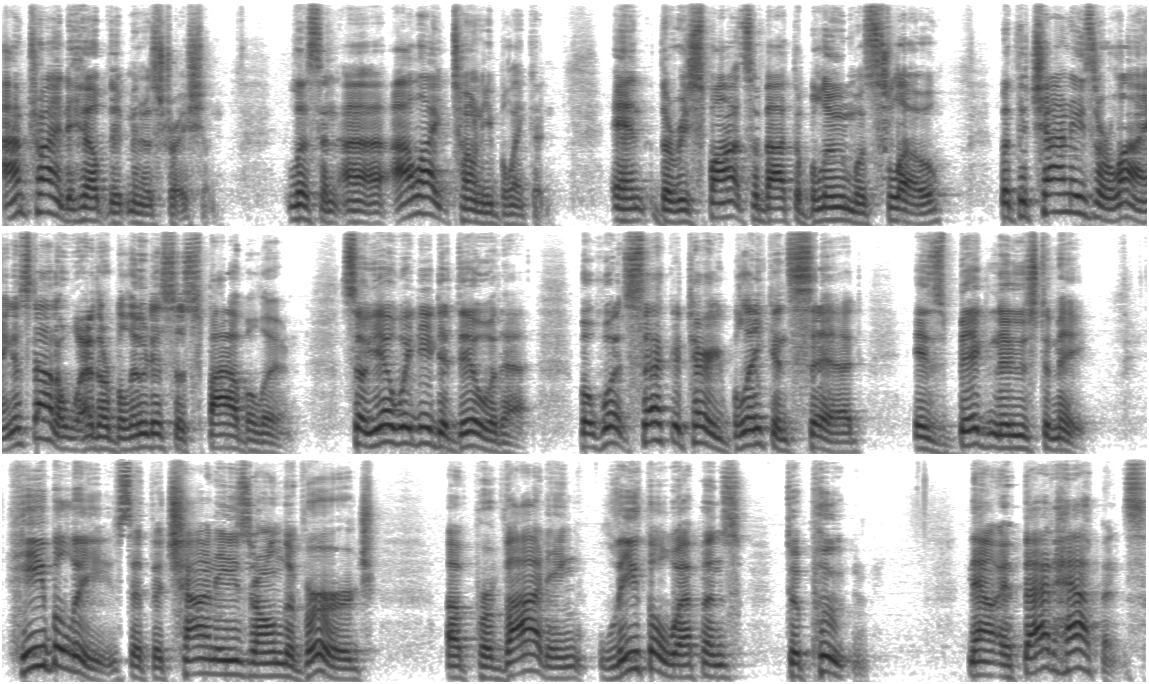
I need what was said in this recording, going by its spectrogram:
I'm trying to help the administration. Listen, uh, I like Tony Blinken, and the response about the balloon was slow, but the Chinese are lying. It's not a weather balloon, it's a spy balloon. So yeah, we need to deal with that. But what Secretary Blinken said is big news to me. He believes that the Chinese are on the verge of providing lethal weapons to Putin. Now, if that happens,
